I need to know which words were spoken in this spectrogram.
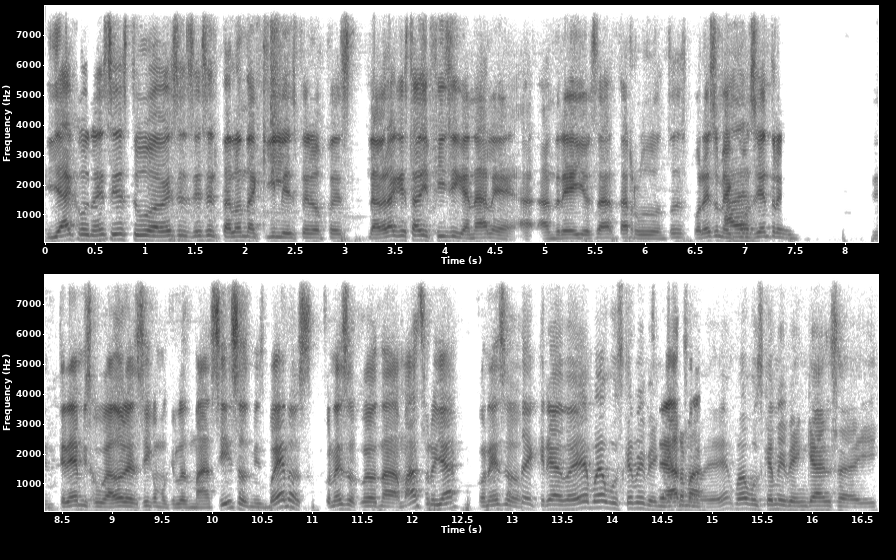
Y ya con eso estuvo, a veces es el talón de Aquiles, pero pues la verdad que está difícil ganarle a André, yo, está, está rudo. Entonces, por eso me concentro en, tener a mis jugadores así como que los macizos, mis buenos, con esos juegos nada más, pero ya, con eso. No te creas, eh, voy a buscar mi venganza, eh, voy a buscar mi venganza y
